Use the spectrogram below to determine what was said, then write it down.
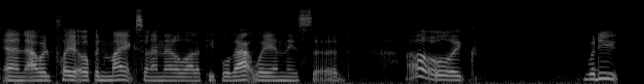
and I would play open mics, and I met a lot of people that way, and they said, "Oh, like, what do you?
